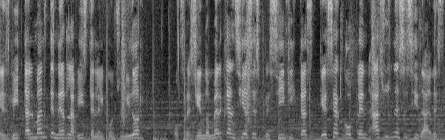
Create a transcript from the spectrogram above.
es vital mantener la vista en el consumidor ofreciendo mercancías específicas que se acoplen a sus necesidades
